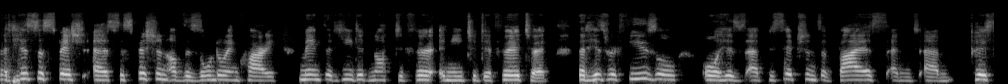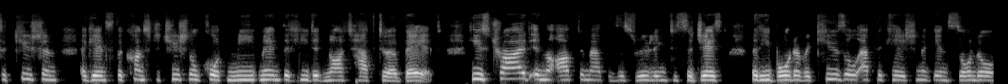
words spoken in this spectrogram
that his suspicion, uh, suspicion of the Zondo inquiry meant that he did not defer, need to defer to it, that his refusal or his uh, perceptions of bias and um, persecution against the Constitutional Court me- meant that he did not have to obey it. He's tried in the aftermath of this ruling to suggest that he brought a recusal application against Zondo,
